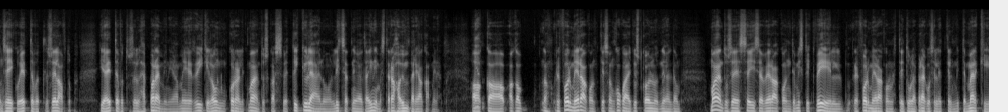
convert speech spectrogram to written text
on see, kui ettevõtlus elavdub. ja ettevõtlusel läheb paremini ja meie riigil on korralik majanduskasv, et kõik ülejäänu on lihtsalt nii-öelda inimeste raha ümberjagamine. aga, aga noh, Reformierakond, kes on kogu aeg justkui olnud nii-öelda majanduse eest seisev erakond ja mis kõik veel, Reformierakonnast ei tule praegusel hetkel mitte märki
